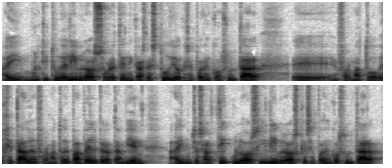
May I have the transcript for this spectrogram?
Hay multitud de libros sobre técnicas de estudio que se pueden consultar, eh, en formato vegetal o en formato de papel, pero también hay muchos artículos y libros que se pueden consultar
